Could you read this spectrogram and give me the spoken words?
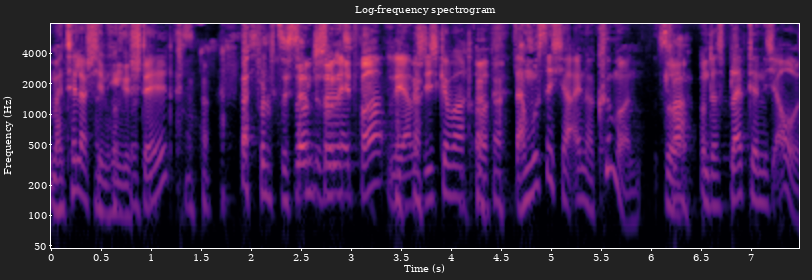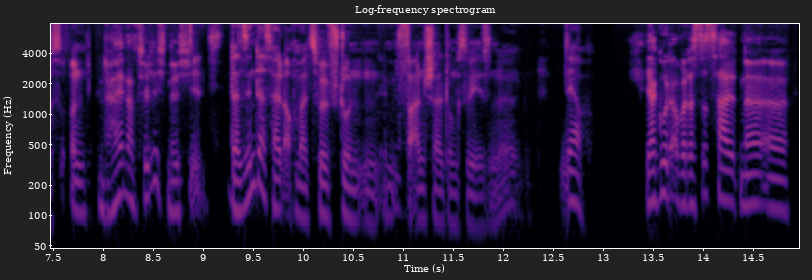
mein Tellerchen hingestellt. 50 Cent so, so etwa. Nee, habe ich nicht gemacht. Aber da muss sich ja einer kümmern. So. Klar. Und das bleibt ja nicht aus. Und Nein, natürlich nicht. Dann sind das halt auch mal zwölf Stunden im Veranstaltungswesen. Ne? Ja. Ja gut, aber das ist halt, ne, äh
